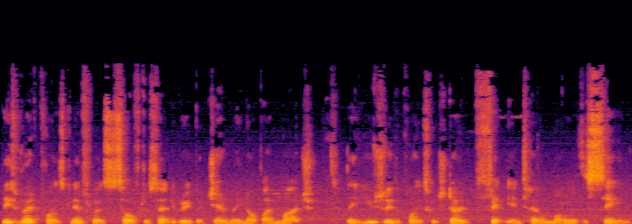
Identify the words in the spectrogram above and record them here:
These red points can influence the solve to a certain degree, but generally not by much. They're usually the points which don't fit the internal model of the scene.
